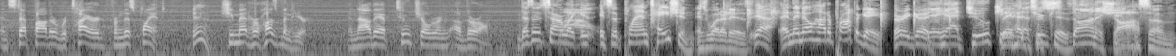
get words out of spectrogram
and stepfather retired from this plant. Yeah. She met her husband here, and now they have two children of their own. Doesn't it sound like it's a plantation? Is what it is. Yeah, and they know how to propagate. Very good. They had two kids. They had That's two kids. astonishing. Awesome.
